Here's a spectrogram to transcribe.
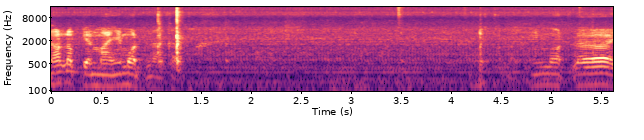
น็อตเราเปลี่ยนใหม่ให้หมดนะครับ ให้หมดเลย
